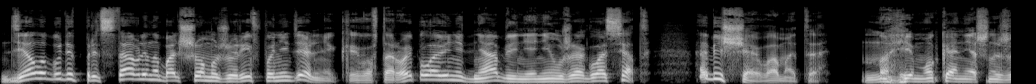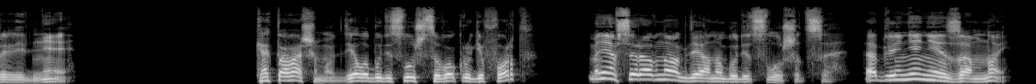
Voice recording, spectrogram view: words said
Дело будет представлено большому жюри в понедельник, и во второй половине дня обвинения уже огласят. Обещаю вам это. Но ему, конечно же, виднее». Как по-вашему, дело будет слушаться в округе Форт? Мне все равно, где оно будет слушаться. Обвинение за мной.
